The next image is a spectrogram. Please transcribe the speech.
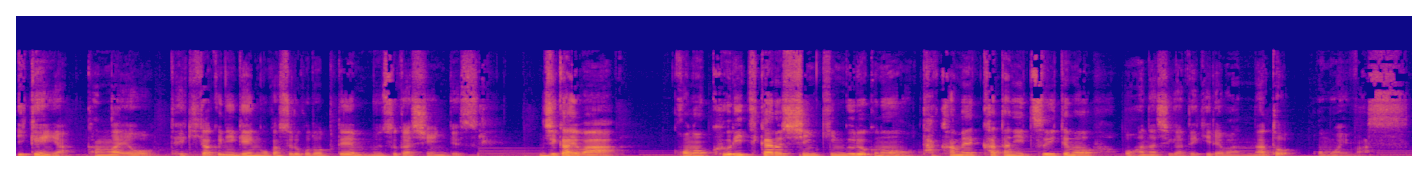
意見や考えを的確に言語化することって難しいんです。次回はこのクリティカルシンキング力の高め方についてもお話ができればなと思います。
